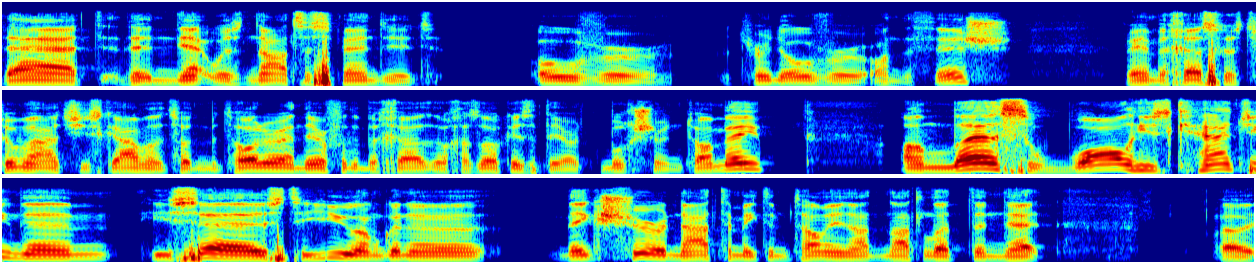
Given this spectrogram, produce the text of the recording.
that the net was not suspended over, turned over on the fish. And therefore the chazak is that they are muksher and tame. Unless while he's catching them, he says to you, I'm going to make sure not to make them tame, not, not let the net uh,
